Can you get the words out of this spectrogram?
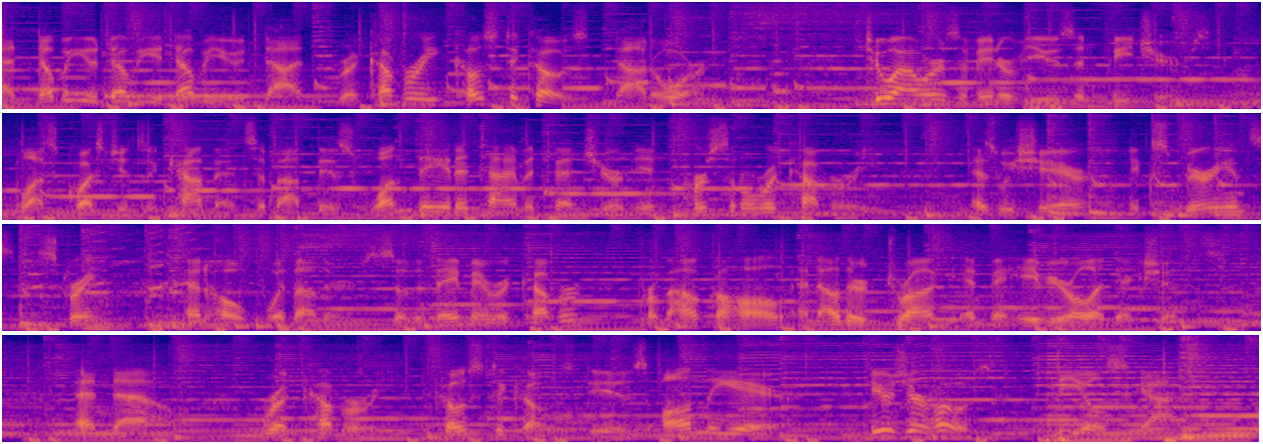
at www.recoverycoasttocoast.org. Two hours of interviews and features, plus questions and comments about this one day at a time adventure in personal recovery as we share experience, strength, and hope with others so that they may recover from alcohol and other drug and behavioral addictions. And now, Recovery Coast to Coast is on the air. Here's your host, Neil Scott.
